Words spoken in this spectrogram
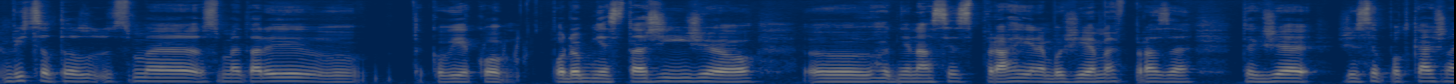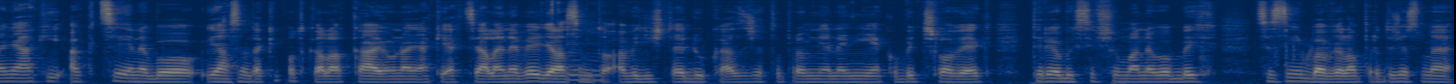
víš co, to jsme, jsme tady takový jako podobně staří, že jo, uh, hodně nás je z Prahy, nebo žijeme v Praze, takže, že se potkáš na nějaký akci, nebo já jsem taky potkala Káju na nějaké akci, ale nevěděla mm. jsem to a vidíš, to je důkaz, že to pro mě není jakoby člověk, kterého bych si všimla, nebo bych se s ním bavila, protože jsme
